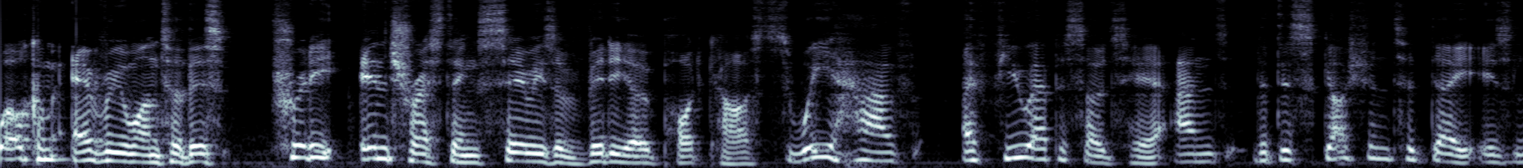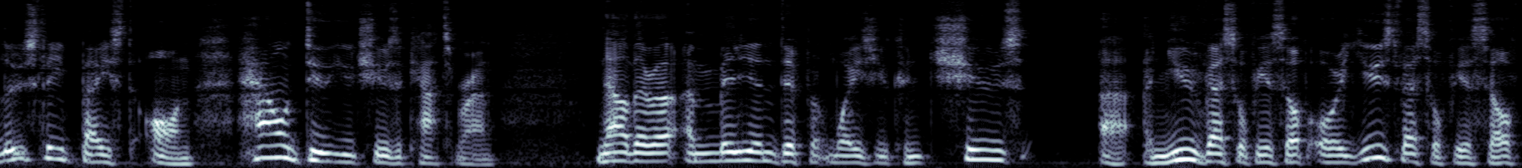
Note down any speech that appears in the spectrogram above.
Welcome everyone to this pretty interesting series of video podcasts. We have a few episodes here, and the discussion today is loosely based on how do you choose a catamaran? Now, there are a million different ways you can choose a new vessel for yourself or a used vessel for yourself.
